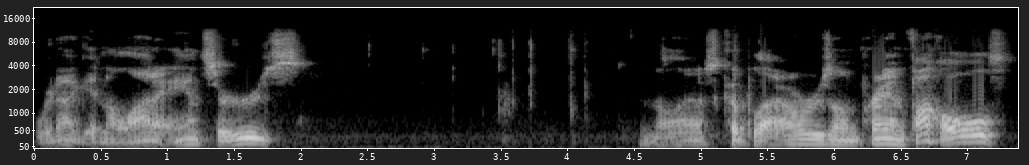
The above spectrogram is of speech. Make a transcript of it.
We're not getting a lot of answers in the last couple of hours on Pran Funkels.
